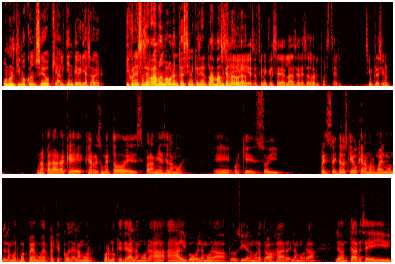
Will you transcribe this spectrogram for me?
Un último consejo que alguien debería saber. Y con esta cerramos, Mauro, entonces tiene que ser la más ganadora. Sí, eso tiene que ser la cereza sobre el pastel, sin presión. Una palabra que, que resume todo es, para mí, es el amor. Eh, porque soy, pues soy de los que digo que el amor mueve el mundo, el amor mue- puede mover cualquier cosa, el amor por lo que sea, el amor a, a algo, el amor a producir, el amor a trabajar, el amor a levantarse y,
